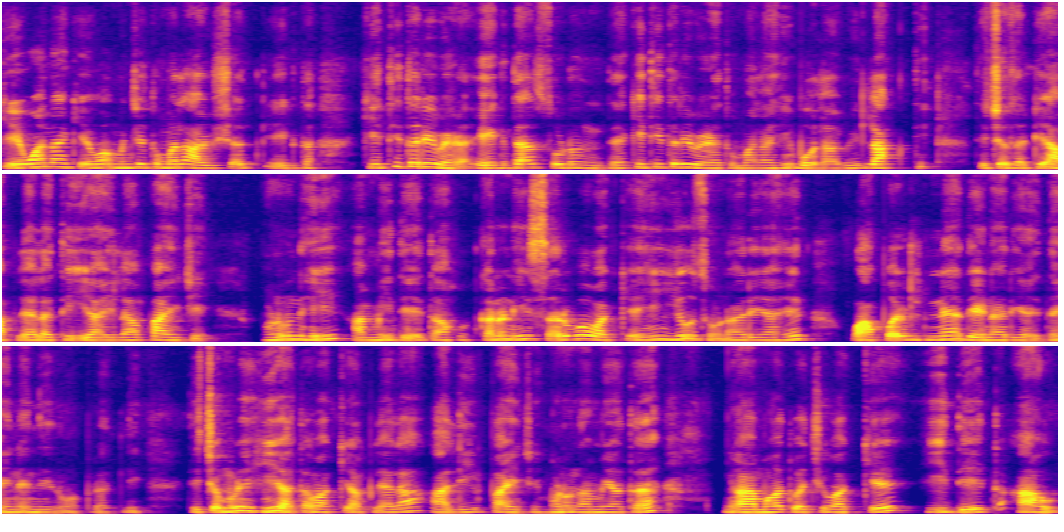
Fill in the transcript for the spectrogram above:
केव्हा ना केव्हा म्हणजे तुम्हाला आयुष्यात एकदा कितीतरी वेळा एकदा सोडून द्या कितीतरी वेळा तुम्हाला ही बोलावी लागतील. तिच्यासाठी आपल्याला ती यायला पाहिजे. म्हणून ही आम्ही देत आहोत. कारण ही सर्व वाक्य ही यूज होणारी आहेत वापरण्यात येणारी आहेत दैनंदिन वापरातली. त्याच्यामुळे ही आता वाक्य आपल्याला आली पाहिजे. म्हणून आम्ही आता महत्त्वाची वाक्ये ही देत आहोत.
